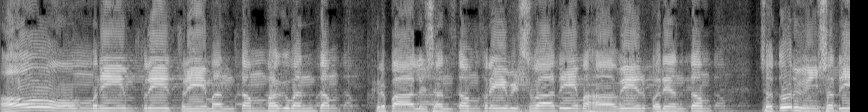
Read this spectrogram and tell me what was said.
ॐ श्री श्रीमन्तम् भगवन्तम् कृपालि सन्तम् श्रीविश्वादि महावीरपर्यन्तम् चतुर्विंशति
